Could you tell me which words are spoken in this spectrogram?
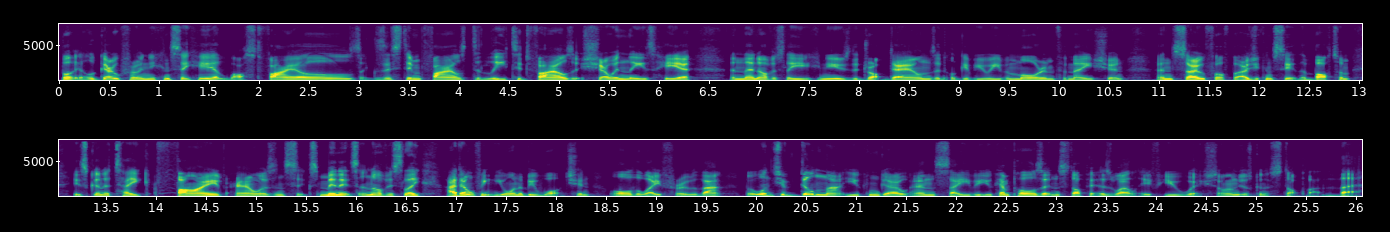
but it'll go through and you can see here lost files, existing files, deleted files. It's showing these here and then obviously you can use the drop downs and it'll give you even more information and so forth. But as you can see at the bottom, it's going to take five hours and six minutes and obviously I don't think you want to be watching all the way through that. But once you've done that, you can go and save it. You can pause it and stop it as well if you wish. So I'm just going to stop that there.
